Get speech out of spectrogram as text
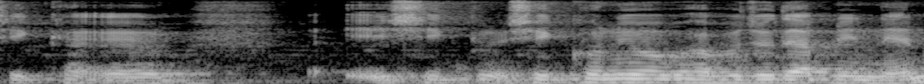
শিক্ষা শিক্ষণীয়ভাবে যদি আপনি নেন,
